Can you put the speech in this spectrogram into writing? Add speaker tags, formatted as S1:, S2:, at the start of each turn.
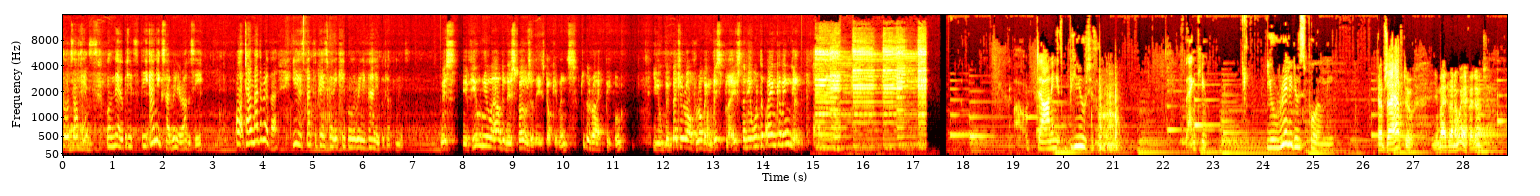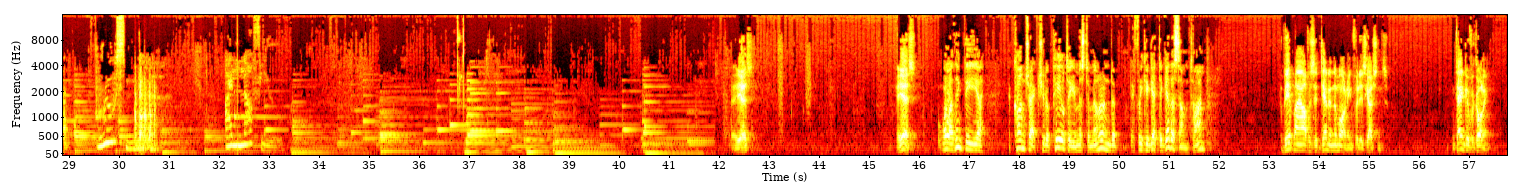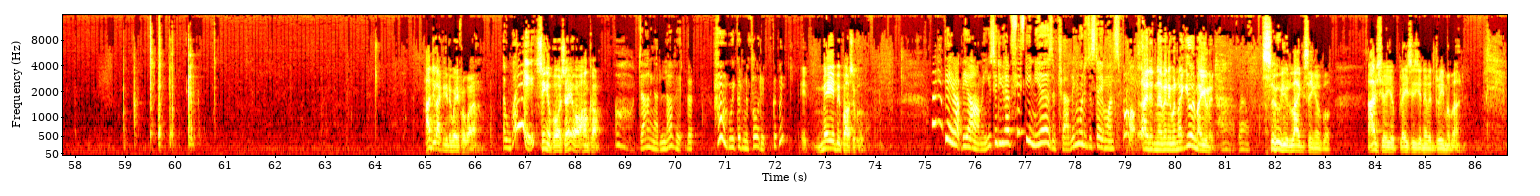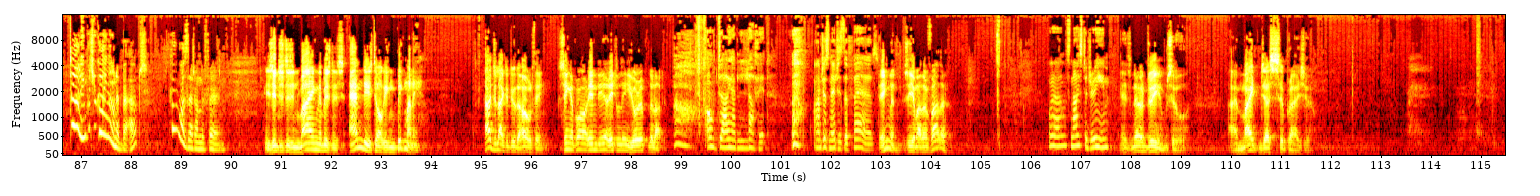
S1: Records Office. Well, no, but it's the annex I'd really rather see. What, down by the river? Yes, that's the place where they keep all the really valuable documents.
S2: Miss, if you knew how to dispose of these documents to the right people, you'd be better off robbing this place than you would the Bank of England.
S3: Oh, darling, it's beautiful. Thank you. You really do spoil me.
S4: Perhaps I have to. You might run away if I don't.
S3: Bruce Miller. I love you.
S4: Uh, yes? Yes.
S5: Well, I think the, uh, the contract should appeal to you, Mr. Miller, and uh, if we could get together sometime.
S4: Be at my office at 10 in the morning for discussions. Thank you for calling. How'd you like to get away for a while?
S3: Away?
S4: Singapore, say, or Hong Kong?
S3: Oh, darling, I'd love it, but we couldn't afford it, could we?
S4: It may be possible.
S3: When you gave up the army, you said you'd had 15 years of travelling and wanted to stay in one spot.
S4: I didn't have anyone like you in my unit.
S3: Ah, well.
S6: So you like Singapore. I'll show you places you never dream about.
S3: Darling, what are you going on about? Who was that on the phone?
S4: He's interested in buying the business, and he's talking big money. How'd you like to do the whole thing? Singapore, India, Italy, Europe, the lot.
S3: Oh, darling, I'd love it. I've just noticed the fares.
S4: England, see your mother and father.
S3: Well, it's nice to dream.
S4: It's no dream, Sue. I might just surprise you.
